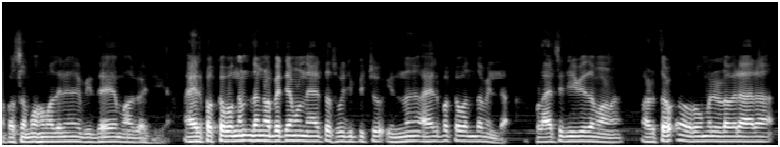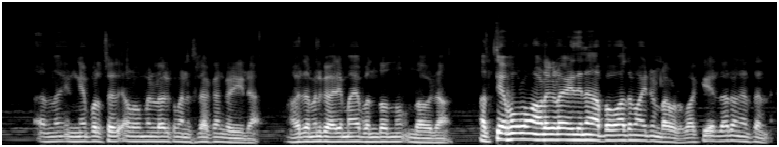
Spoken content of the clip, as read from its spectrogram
അപ്പോൾ സമൂഹം അതിന് വിധേയമാകുക ചെയ്യുക. അയൽപ്പക്ക ബന്ധങ്ങളെ പറ്റി നമ്മൾ നേരത്തെ സൂചിപ്പിച്ചു. ഇന്ന് അയൽപ്പക്ക ബന്ധമില്ല. ഫ്ലാറ്റ് ജീവിതമാണ്. അടുത്ത റൂമിലുള്ളവരാരാ എന്ന് ഇങ്ങേപ്പുറത്തെ റൂമിലുള്ളവർക്ക് മനസ്സിലാക്കാൻ കഴിയില്ല. അവർ തമ്മിൽ കാര്യമായ ബന്ധമൊന്നും ഉണ്ടാവില്ല. അത്യപൂർവം ആളുകളെ ഇതിന് അപവാദമായിട്ടുണ്ടാവുള്ളൂ. ബാക്കി എല്ലാവരും അങ്ങനെ തന്നെ.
